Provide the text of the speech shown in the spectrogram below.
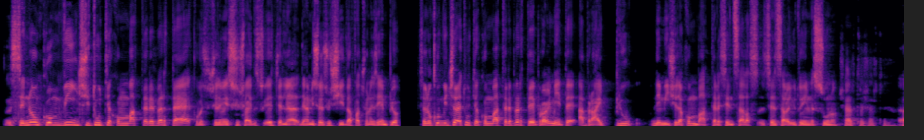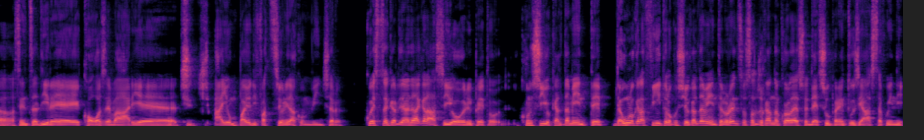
Se non convinci tutti a combattere per te, come succedeva in Suicide- eh, nella, nella missione suicida, faccio un esempio. Se non convincerai tutti a combattere per te, probabilmente avrai più nemici da combattere senza, la- senza l'aiuto di nessuno. Certo, certo. Uh, senza dire cose varie, ci- ci- hai un paio di fazioni da convincere. Questo è Guardiano della Galassia. Io ripeto, consiglio caldamente. Da uno che l'ha finito, lo consiglio caldamente. Lorenzo sta giocando ancora adesso ed è super entusiasta. Quindi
